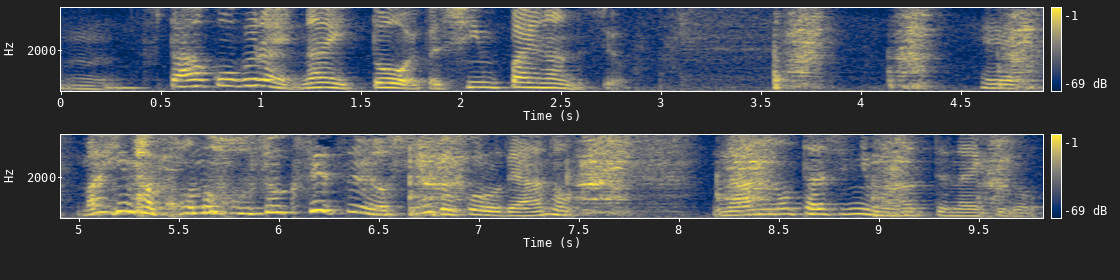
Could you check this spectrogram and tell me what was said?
うん、2箱ぐらいないとやっぱり心配なんですよ。えー、まあ、今この補足説明をしたところであの何の足しにもなってないけど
